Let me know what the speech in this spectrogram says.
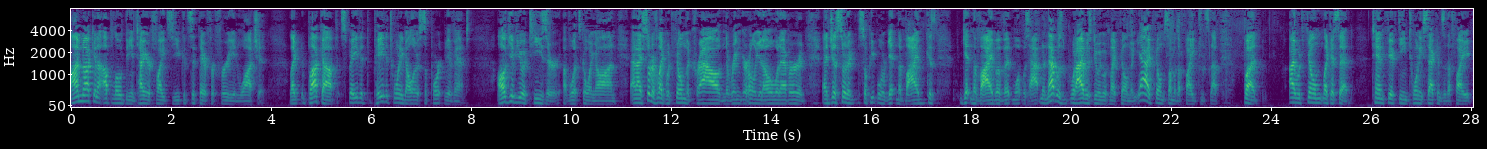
I'm not going to upload the entire fight so you could sit there for free and watch it. Like buck up, pay the pay the twenty dollars, support the event. I'll give you a teaser of what's going on. And I sort of like would film the crowd and the ring girl, you know, whatever. And, and just sort of, so people were getting the vibe. Cause getting the vibe of it and what was happening. That was what I was doing with my filming. Yeah, I filmed some of the fights and stuff, but I would film, like I said, 10, 15, 20 seconds of the fight.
